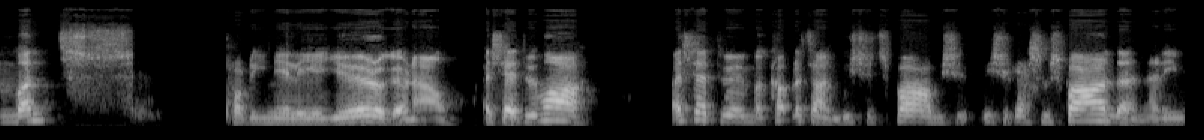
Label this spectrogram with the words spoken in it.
months, probably nearly a year ago now, I said to him, "Ah." I said to him a couple of times, "We should spar. We should we should get some sparring done." And he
